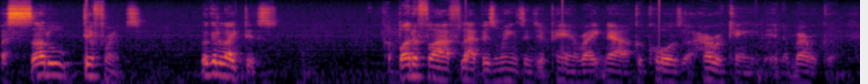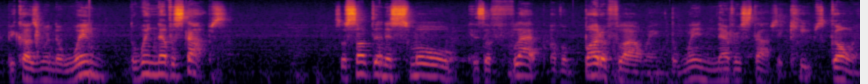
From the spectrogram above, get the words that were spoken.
a subtle difference. Look at it like this. A butterfly flap his wings in Japan right now could cause a hurricane in America. Because when the wind, the wind never stops. So something as small as a flap of a butterfly wing, the wind never stops. It keeps going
